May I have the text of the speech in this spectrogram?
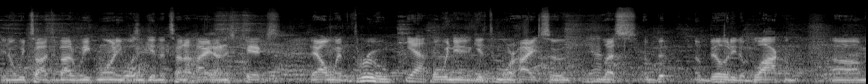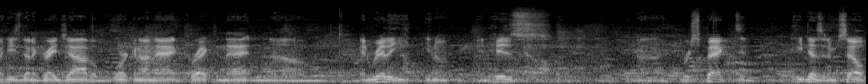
You know, we talked about week one he wasn't getting a ton of height on his kicks. They all went through, Yeah. but we needed to get to more height, so Yeah. less ab- ability to block them. Um, and he's done a great job of working on that and correcting that, and um, and really, you know, in his uh, respect. He does it himself.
